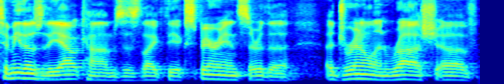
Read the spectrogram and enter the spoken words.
to me those are the outcomes is like the experience or the adrenaline rush of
